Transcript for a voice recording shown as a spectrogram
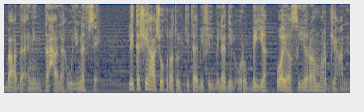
بعد أن انتحله لنفسه. لتشيع شهرة الكتاب في البلاد الأوروبية ويصير مرجعا.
